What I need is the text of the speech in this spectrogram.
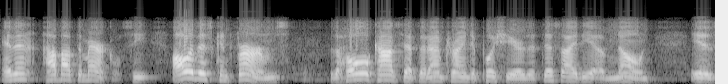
And then how about the miracles? See, all of this confirms the whole concept that I'm trying to push here that this idea of known is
